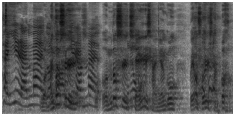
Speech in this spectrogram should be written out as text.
它依然卖，我们都是，卖，我们都是前日产员工，不要说日产不好。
